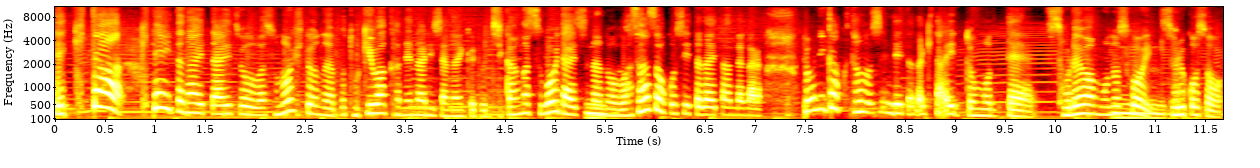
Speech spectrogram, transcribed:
で来た来ていただいた以上はその人のやっぱ時は金なりじゃないけど時間がすごい大事なのをうんわざわざお越しいただいたんだから、とにかく楽しんでいただきたいと思ってそれはものすごい、うんそれこそ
